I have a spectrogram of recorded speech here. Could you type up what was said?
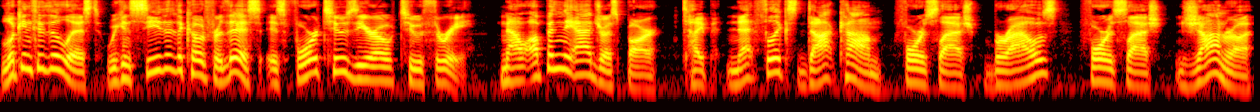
Looking through the list, we can see that the code for this is 42023. Now, up in the address bar, type netflix.com forward slash browse forward slash genre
